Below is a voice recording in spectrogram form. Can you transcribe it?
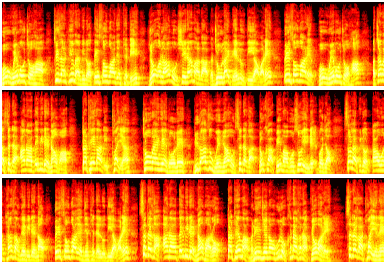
ဘိုးဝင်းမိုးကျော်ဟာကြီးစံထင်းမှန်ပြီးတော့တိတ်ဆုံးသွားခြင်းဖြစ်ပြီးရုပ်အလောင်းကိုရှေ့တန်းမှာသာတကြိုလိုက်တယ်လို့သိရပါတယ်။တိတ်ဆုံးသွားတဲ့ဘိုးဝင်းမိုးကျော်ဟာအကြမ်းဖက်စစ်တပ်အာဏာသိမ်းပြီးတဲ့နောက်မှာတပ်ထဲကနေထွက်ရန်ကြိုးပမ်းခဲ့တော့လဲမိသားစုဝင်များကိုစစ်တပ်ကဒုက္ခပေးမှာကိုစိုးရိမ်တဲ့အတွက်ကြောင့်ဆက်လက်ပြီးတော့တာဝန်ထမ်းဆောင်ခဲ့ပြီးတဲ့နောက်တိတ်ဆုံးသွားခဲ့ခြင်းဖြစ်တယ်လို့သိရပါတယ်။စစ်တပ်ကအာဏာသိမ်းပြီးတဲ့နောက်မှာတော့တပ်ထဲမှာမနေချင်တော့ဘူးလို့ခဏခဏပြောပါတယ်စစ်တပ်ကထွက်ရင်လဲ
